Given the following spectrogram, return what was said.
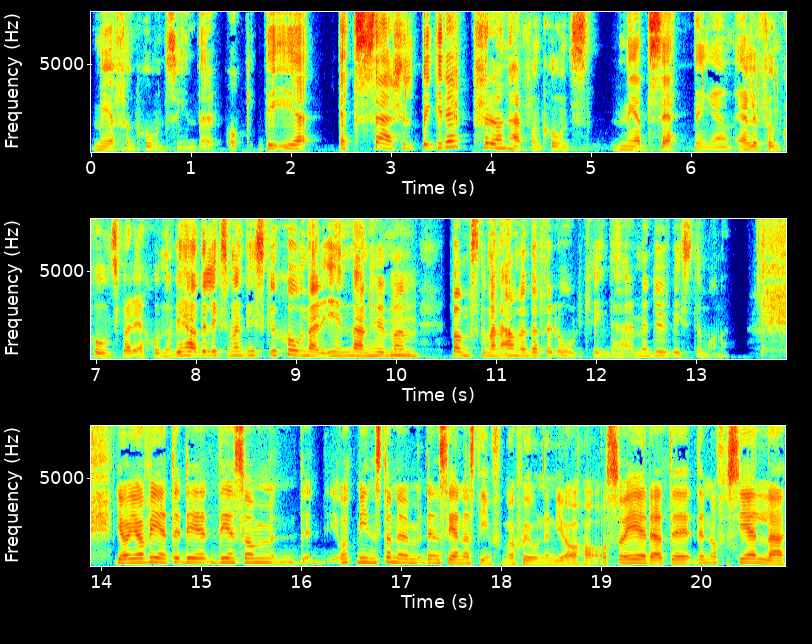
med funktionshinder. Och det är ett särskilt begrepp för den här funktionsnedsättningen eller funktionsvariationen. Vi hade liksom en diskussion här innan hur man, mm. vad ska man använda för ord kring det här, men du visste Mona. Ja, jag vet, det, det som, åtminstone den senaste informationen jag har, så är det att det, den officiella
